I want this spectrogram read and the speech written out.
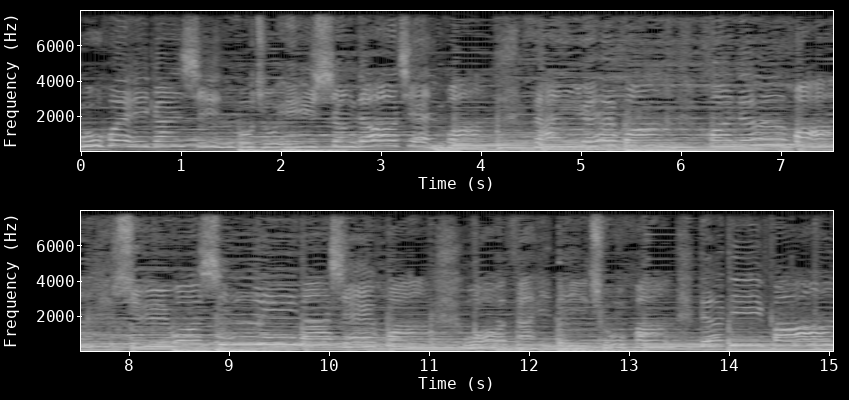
无悔，甘心付出一生的牵挂。三月花，花的花，是我心里那些话。我在你出发的地方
